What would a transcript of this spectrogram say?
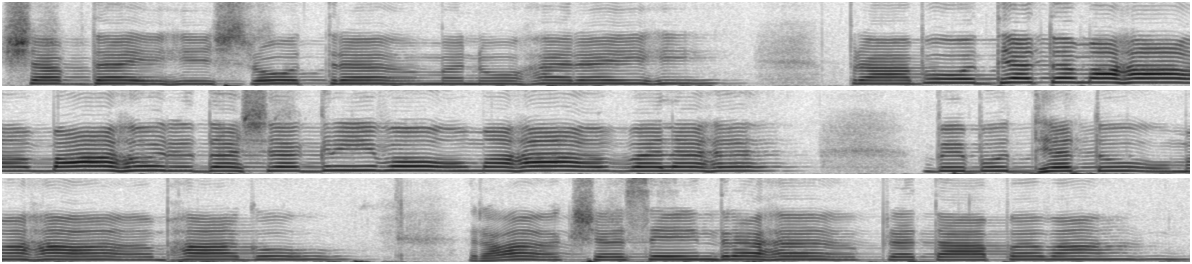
शब्दैः, श्रोत्रमनोहरैः प्राबोध्यत महाबाहुर्दशग्रीवो महाबलः। विबुध्यतु महाभागो। राक्षसेन्द्रः प्रतापवान्।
